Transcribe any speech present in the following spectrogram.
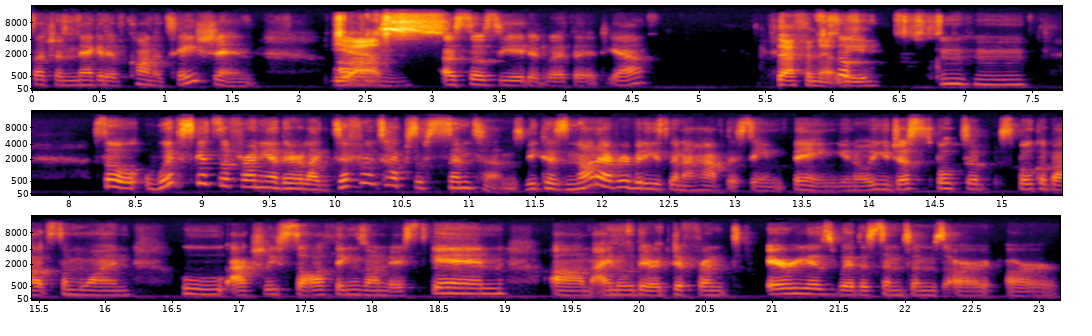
such a negative connotation yes um, associated with it yeah definitely so, mm-hmm. So with schizophrenia, there are like different types of symptoms because not everybody's gonna have the same thing. You know, you just spoke to spoke about someone who actually saw things on their skin. Um, I know there are different areas where the symptoms are are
